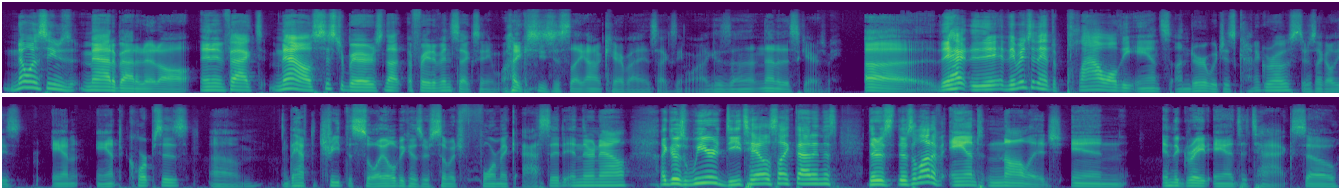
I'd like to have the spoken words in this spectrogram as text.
No one seems mad about it at all. And in fact, now Sister Bear is not afraid of insects anymore. Like she's just like, I don't care about insects anymore. Like uh, none of this scares me. Uh, they had they, they mentioned they have to plow all the ants under, which is kind of gross. There's like all these ant ant corpses. Um, they have to treat the soil because there's so much formic acid in there now. Like there's weird details like that in this. There's there's a lot of ant knowledge in in the Great Ant Attack. So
